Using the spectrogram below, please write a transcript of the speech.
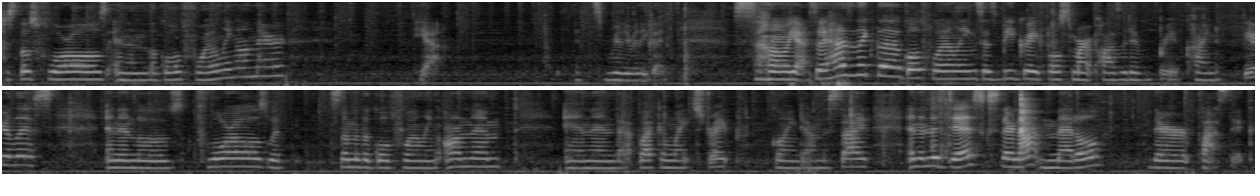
Just those florals and then the gold foiling on there yeah, it's really, really good. So yeah, so it has like the gold foiling, says be grateful, smart, positive, brave, kind, fearless. And then those florals with some of the gold foiling on them. And then that black and white stripe going down the side. And then the discs, they're not metal, they're plastic,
